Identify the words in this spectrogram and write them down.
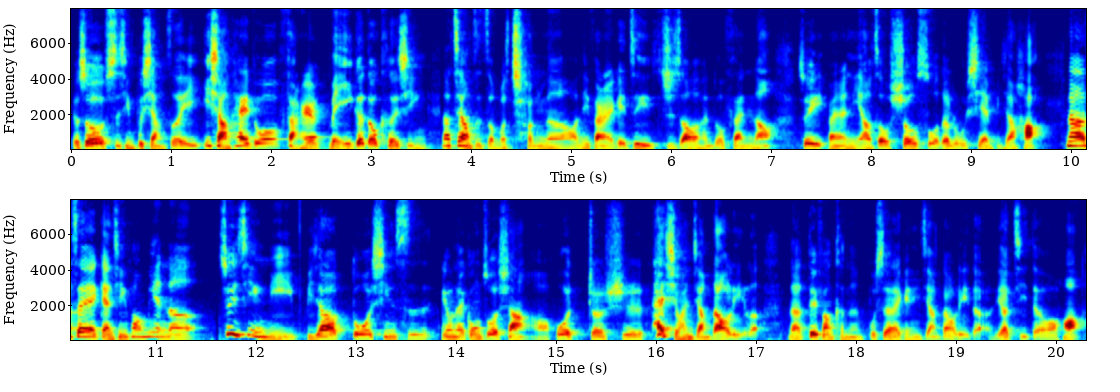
有时候事情不想则已，一想太多，反而每一个都可行，那这样子怎么成呢？哦，你反而给自己制造了很多烦恼，所以反而你要走收缩的路线比较好。那在感情方面呢？最近你比较多心思用在工作上啊，或者是太喜欢讲道理了，那对方可能不是来跟你讲道理的，要记得哦哈。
